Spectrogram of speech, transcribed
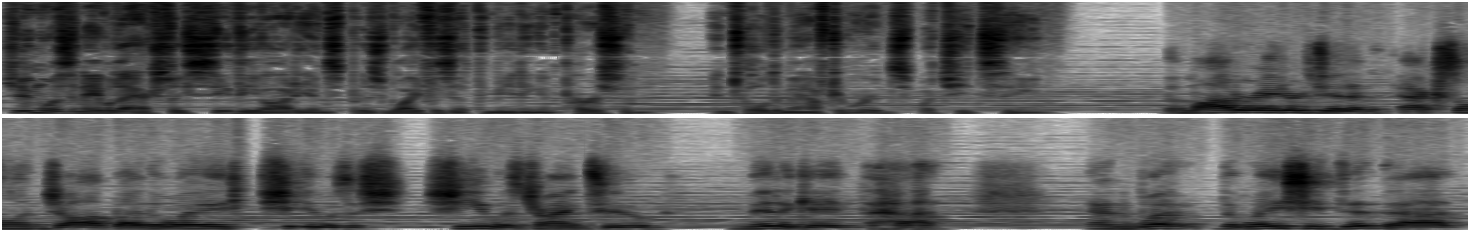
Jim wasn't able to actually see the audience, but his wife was at the meeting in person and told him afterwards what she'd seen. The moderator did an excellent job, by the way. She, it was a, she was trying to mitigate that, and what the way she did that.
